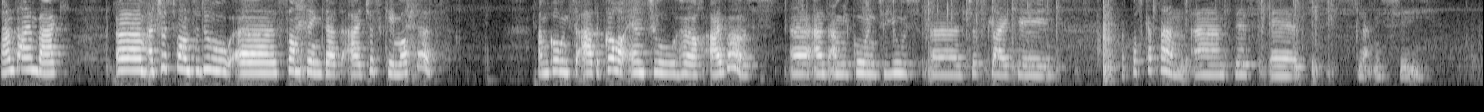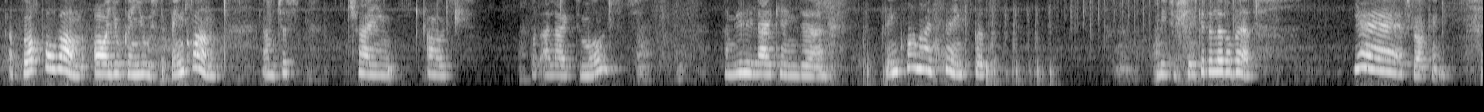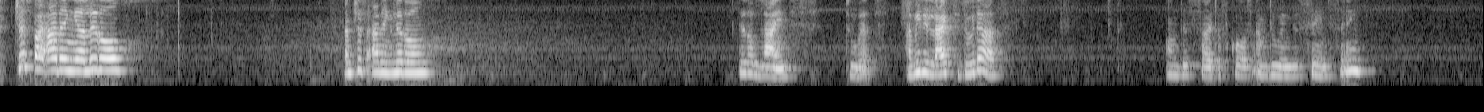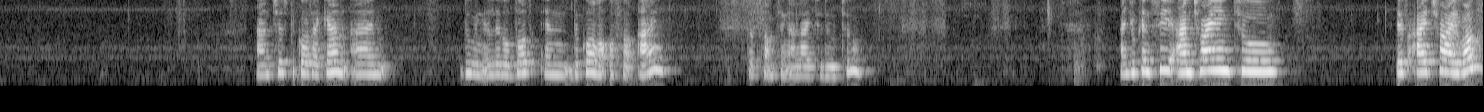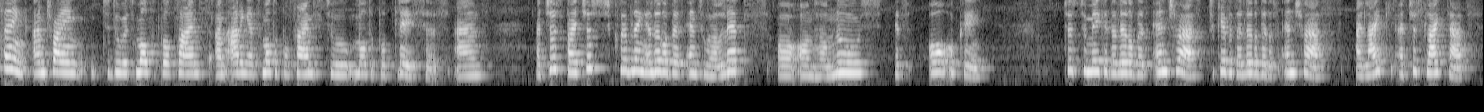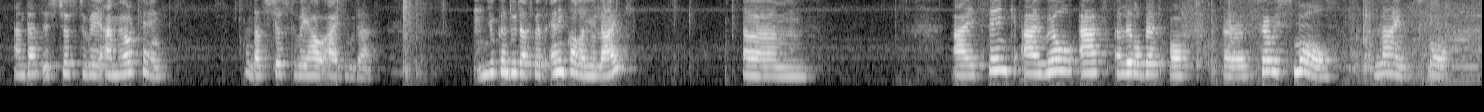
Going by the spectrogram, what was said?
And I'm back. Um, I just want to do uh, something that I just came up with. I'm going to add a color into her eyebrows uh, and I'm going to use uh, just like a, a Posca pen and this is, let me see, a purple one or you can use the pink one. I'm just trying out what I like the most. I'm really liking the pink one I think but I need to shake it a little bit. Yeah, it's working. Just by adding a little, I'm just adding little, little lines to it. I really like to do that. On this side, of course, I'm doing the same thing. And just because I can, I'm doing a little dot in the corner of her eye that's something I like to do too. And you can see I'm trying to, if I try one thing, I'm trying to do it multiple times. I'm adding it multiple times to multiple places. And I just by just scribbling a little bit into her lips or on her nose, it's all okay. Just to make it a little bit interest, to give it a little bit of interest. I like, I just like that. And that is just the way I'm working. And that's just the way how I do that. You can do that with any color you like. Um, I think I will add a little bit of uh, very small lines for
